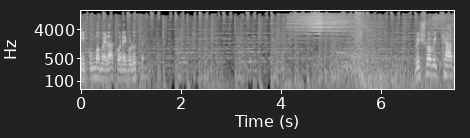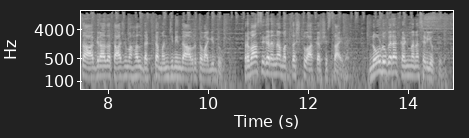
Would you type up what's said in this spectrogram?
ಈ ಕುಂಭಮೇಳ ಕೊನೆಗೊಳ್ಳುತ್ತೆ. ವಿಶ್ವವಿಖ್ಯಾತ ಆಗ್ರಾದ ತಾಜ್ ಮಹಲ್ ದಟ್ಟ ಮಂಜಿನಿಂದ ಆವೃತವಾಗಿದ್ದು ಪ್ರವಾಸಿಗರನ್ನ ಮತ್ತಷ್ಟು ಆಕರ್ಷಿಸ್ತಾ ಇದೆ. ನೋಡುಗರ ಕಣ್ಮನ ಸೆಳೆಯುತ್ತಿದೆ.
